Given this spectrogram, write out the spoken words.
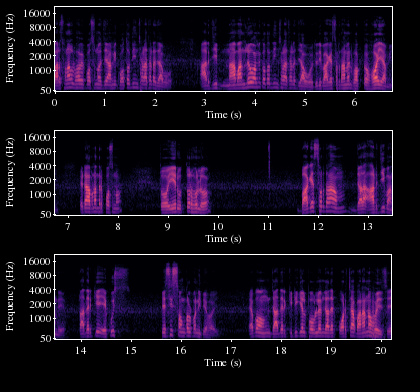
পার্সোনালভাবে প্রশ্ন যে আমি কতদিন ছাড়া ছাড়া যাব? আর জি, না বাঁধলেও আমি কতদিন ছাড়া ছাড়া যাব, যদি বাগেশ্বর ধামের ভক্ত হয় আমি? এটা আপনাদের প্রশ্ন। তো এর উত্তর হলো, বাগেশ্বর ধাম যারা আরজি বাঁধে, তাদেরকে একুশ পেশির সংকল্প নিতে হয়। এবং যাদের ক্রিটিক্যাল প্রবলেম যাদের পর্চা বানানো হয়েছে,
